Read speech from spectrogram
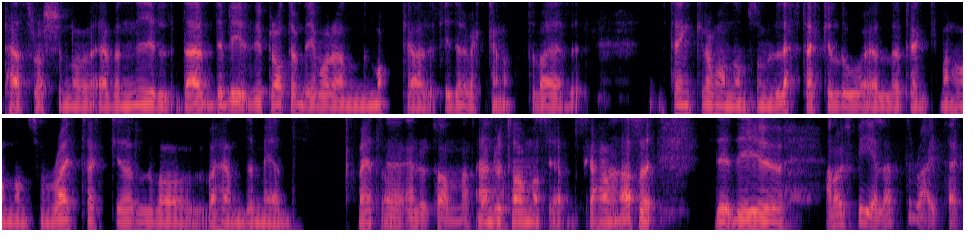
pass rushen och även Neil, där, det blir, vi pratade om det i våran mock här tidigare i veckan, att vad är tänker de honom som left tackle då eller tänker man honom som right tackle? Vad, vad händer med, vad heter han? eh, Andrew Thomas. Andrew Thomas, ja. Ska han, Ja. alltså, det, det är ju, Han har ju spelat right tackle.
